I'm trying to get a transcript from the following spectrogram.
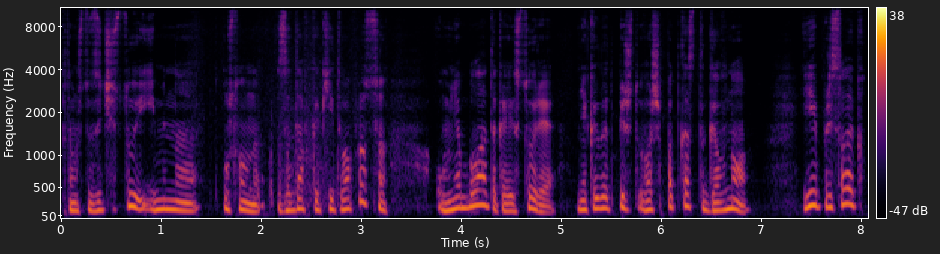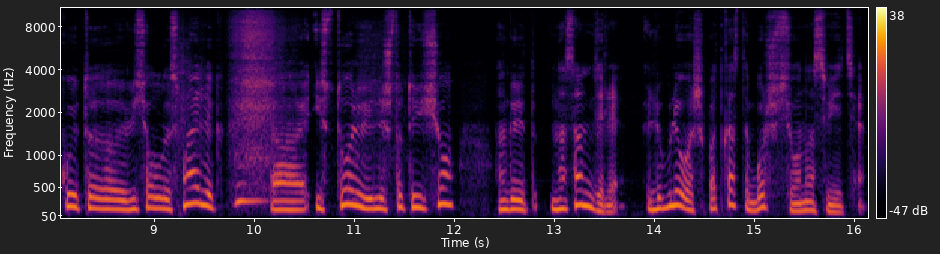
Потому что зачастую именно, условно, задав какие-то вопросы, у меня была такая история. Мне когда-то пишут, ваши подкасты говно. Я ей присылаю какой-то веселый смайлик, э, историю или что-то еще. Она говорит, на самом деле, люблю ваши подкасты больше всего на свете.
